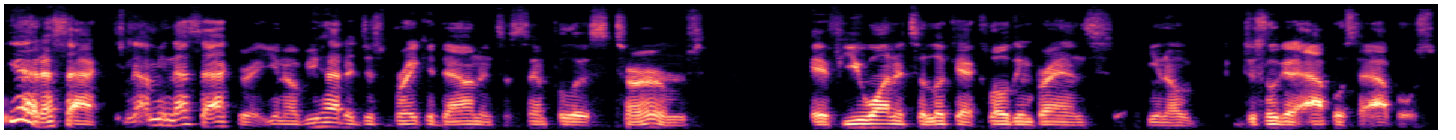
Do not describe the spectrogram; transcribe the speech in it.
Yeah, that's accurate. I mean, that's accurate. You know, if you had to just break it down into simplest terms, if you wanted to look at clothing brands, you know, just look at apples to apples.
